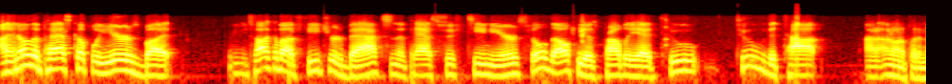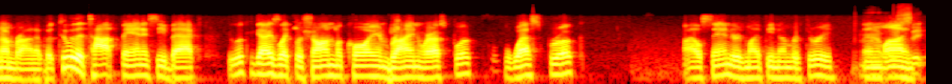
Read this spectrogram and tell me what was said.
I know the past couple years, but when you talk about featured backs in the past 15 years, Philadelphia has probably had two two of the top. I don't, want to put a number on it, but two of the top fantasy backs. You look at guys like LeSean McCoy and Brian Westbrook. Westbrook, Miles Sanders might be number three in Yeah, we'll line. see.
